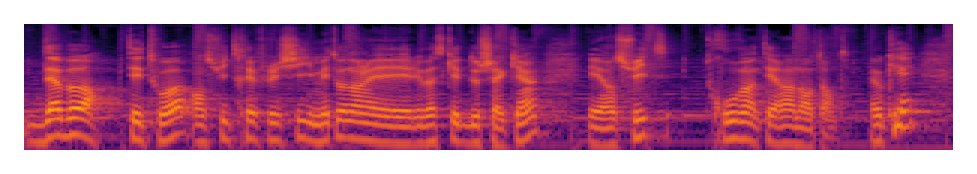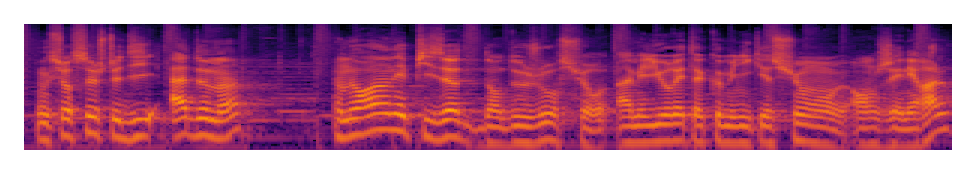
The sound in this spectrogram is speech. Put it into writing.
D'abord, tais-toi, ensuite réfléchis, mets-toi dans les, baskets de chacun, et ensuite trouve un terrain d'entente. Ok? Donc sur ce, je te dis à demain. On aura un épisode dans deux jours sur améliorer ta communication en général.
